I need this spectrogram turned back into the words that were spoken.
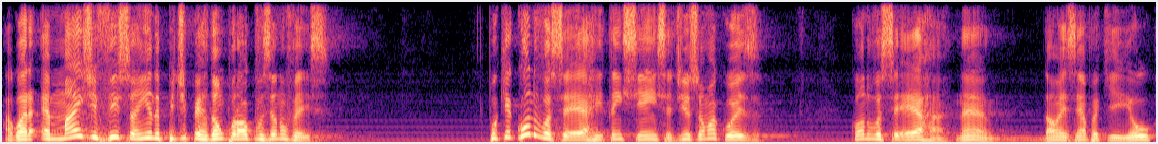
Agora, é mais difícil ainda pedir perdão por algo que você não fez. Porque quando você erra e tem ciência disso, é uma coisa. Quando você erra, né? Dá um exemplo aqui. Eu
